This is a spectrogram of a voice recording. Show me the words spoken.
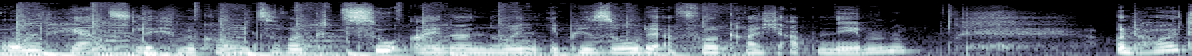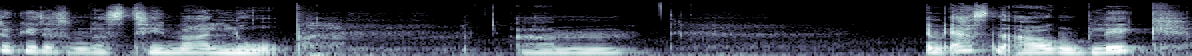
und herzlich willkommen zurück zu einer neuen Episode Erfolgreich abnehmen. Und heute geht es um das Thema Lob. Ähm, Im ersten Augenblick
